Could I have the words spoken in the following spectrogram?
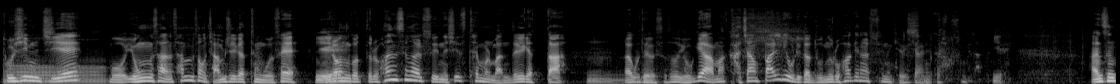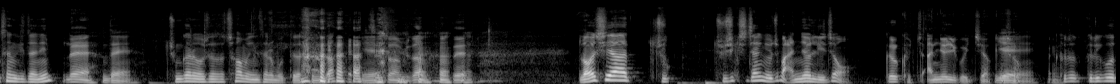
도심지에 어. 뭐 용산, 삼성, 잠실 같은 곳에 예. 이런 것들을 환승할 수 있는 시스템을 만들겠다라고 되어 있어서 이게 아마 가장 빨리 우리가 눈으로 확인할 수 있는 계획이 아닐까 싶습니다. 안승찬 기자님? 네. 네. 중간에 오셔서 처음 인사를 못 드렸습니다. 예. 죄송합니다. 네. 러시아 주, 주식 시장이 요즘 안 열리죠? 그렇고 안 열리고 있죠. 계속. 예. 그리- 그리고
